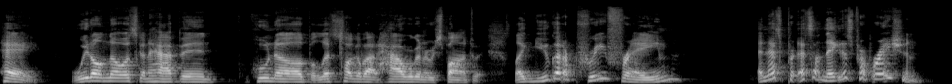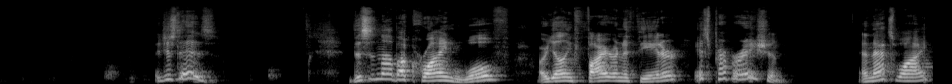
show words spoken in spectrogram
Hey, we don't know what's going to happen. Who knows? But let's talk about how we're going to respond to it. Like you got a pre-frame, and that's that's not negative. preparation. It just is. This is not about crying wolf or yelling fire in a theater. It's preparation, and that's why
